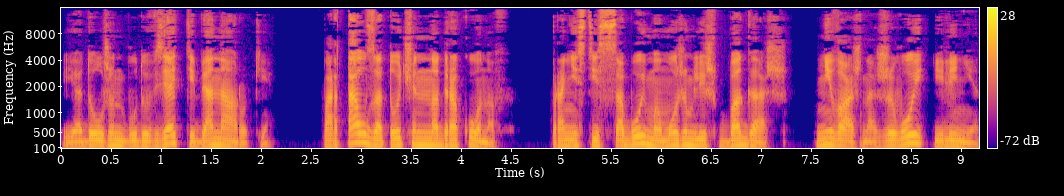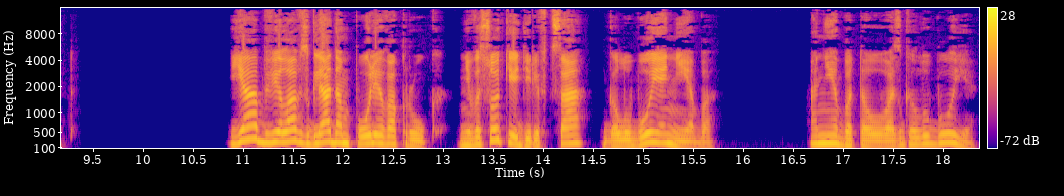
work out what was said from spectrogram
Я должен буду взять тебя на руки. Портал заточен на драконов. Пронести с собой мы можем лишь багаж, неважно, живой или нет. Я обвела взглядом поле вокруг, невысокие деревца, голубое небо. — А небо-то у вас голубое?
